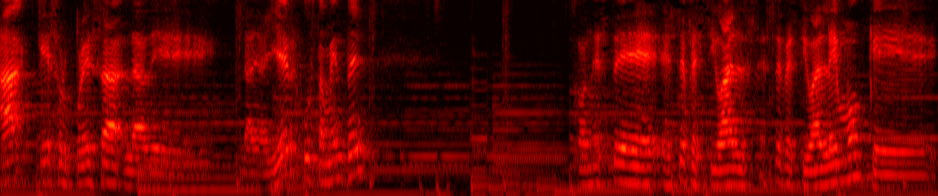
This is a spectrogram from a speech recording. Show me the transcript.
Ah, qué sorpresa la de, la de ayer, justamente con este, este festival, este festival emo que,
